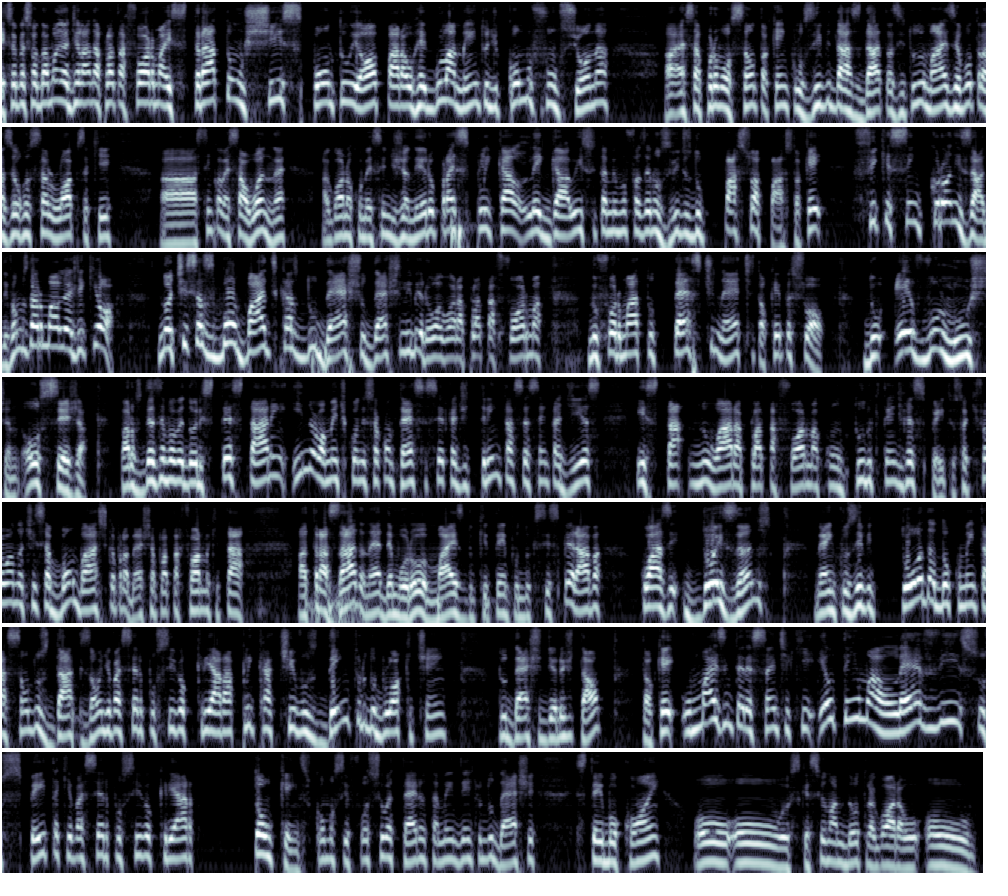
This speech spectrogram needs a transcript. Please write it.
É isso aí, pessoal. Dá uma olhadinha lá na plataforma stratumx.io para o regulamento de como funciona uh, essa promoção, tá ok? Inclusive das datas e tudo mais. Eu vou trazer o Rossello Lopes aqui, uh, assim começar o ano, né? Agora no começo de janeiro, para explicar legal isso e também vou fazer uns vídeos do passo a passo, ok? Fique sincronizado. E vamos dar uma olhadinha aqui, ó. Notícias bombásticas do Dash. O Dash liberou agora a plataforma no formato testnet, tá ok, pessoal? Do Evolution, ou seja, para os desenvolvedores testarem e normalmente quando isso acontece, cerca de 30 a 60 dias está no ar a plataforma com tudo que tem de respeito. Isso aqui foi uma notícia bombástica para Dash, a plataforma que está atrasada, né? Demorou mais do que tempo do que se esperava, quase dois anos, né? Inclusive toda a documentação dos DApps, onde vai ser possível criar aplicativos dentro do blockchain do Dash Dinheiro Digital. Tá ok? O mais interessante é que eu tenho uma leve suspeita que vai ser possível criar tokens, como se fosse o Ethereum também dentro do Dash Stablecoin, ou, ou esqueci o nome do outro agora, ou, ou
